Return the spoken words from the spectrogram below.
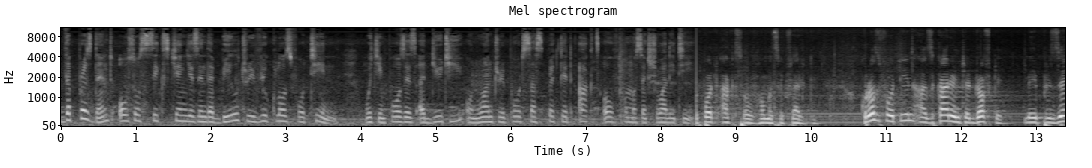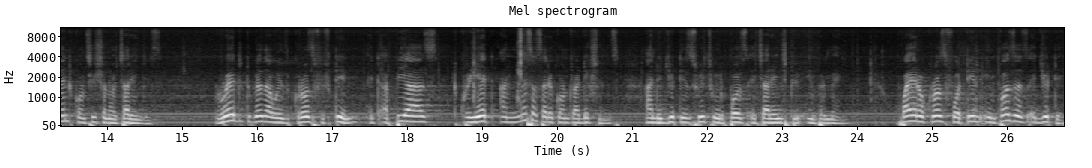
The president also seeks changes in the bill to review clause 14, which imposes a duty on one to report suspected acts of homosexuality. Report acts of homosexuality. Clause 14, as currently drafted, may present constitutional challenges. Read together with Clause 15, it appears to create unnecessary contradictions and duties which will pose a challenge to implement. While Clause 14 imposes a duty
